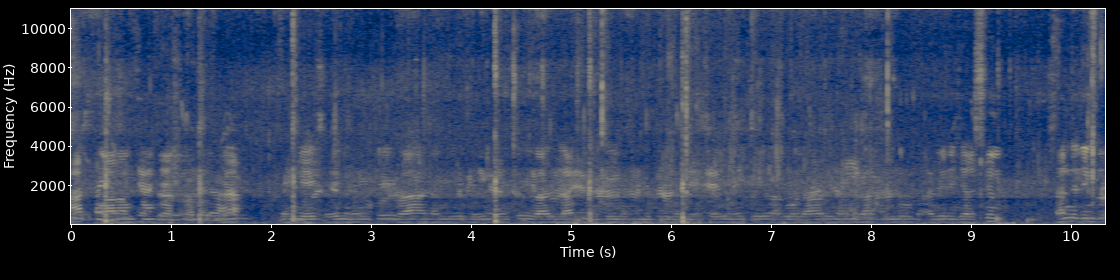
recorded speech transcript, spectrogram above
ఆత్మానాం సంప్రదాయ గంగే శైనైతే వా గంగే శైనైతే వా లక్ష్మీ గంగే శైనైతే వా గోదావరి నర్మదా సింధు కావేరి జలస్మిం సన్నిధింకు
